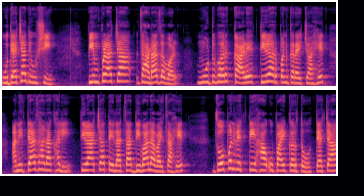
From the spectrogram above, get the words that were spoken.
उद्याच्या दिवशी पिंपळाच्या झाडाजवळ मूठभर काळे तीळ अर्पण करायचे आहेत आणि त्या झाडाखाली तिळाच्या तेलाचा दिवा लावायचा आहे. जो पण व्यक्ती हा उपाय करतो त्याच्या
